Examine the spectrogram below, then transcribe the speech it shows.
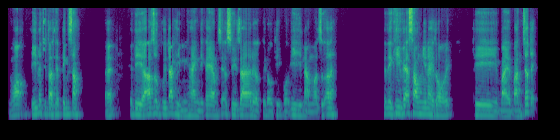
đúng không? Tí nữa chúng ta sẽ tính sau. Đấy. Thế thì áp dụng quy tắc hình bình hành thì các em sẽ suy ra được cái đồ thị của y nằm ở giữa đây. Thế thì khi vẽ xong như này rồi thì bài bản chất ấy,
